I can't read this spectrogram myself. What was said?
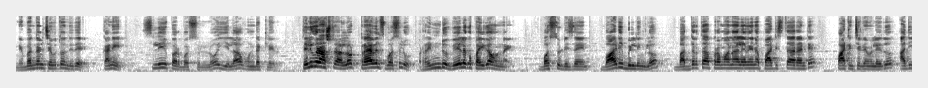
నిబంధనలు చెబుతోంది ఇదే కానీ స్లీపర్ బస్సుల్లో ఇలా ఉండట్లేదు. తెలుగు రాష్ట్రాల్లో ట్రావెల్స్ బస్సులు రెండు వేలకు పైగా ఉన్నాయి. బస్సు డిజైన్ బాడీ బిల్డింగ్లో భద్రతా ప్రమాణాలు ఏమైనా పాటిస్తారంటే పాటించడం లేదు. అది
